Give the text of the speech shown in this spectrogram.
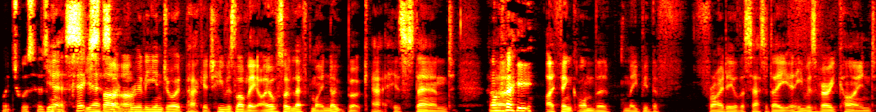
which was his yes, yes. I really enjoyed Package. He was lovely. I also left my notebook at his stand. Uh, right. I think on the maybe the Friday or the Saturday, and he was very kind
